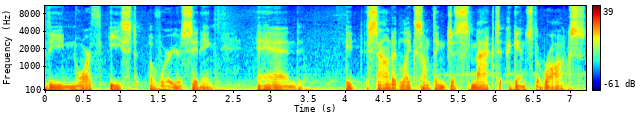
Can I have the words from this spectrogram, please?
the northeast of where you're sitting. And it sounded like something just smacked against the rocks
